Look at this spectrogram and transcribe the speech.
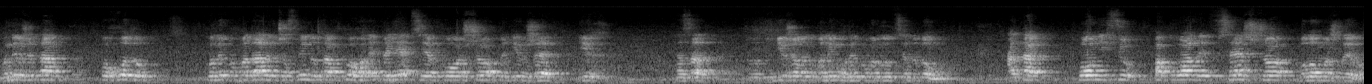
Вони вже там по ходу, коли попадали в частину, там в кого епілепсія, в кого що, тоді вже їх назад, тоді вже вони могли повернутися додому. А так повністю пакували все, що було можливо.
